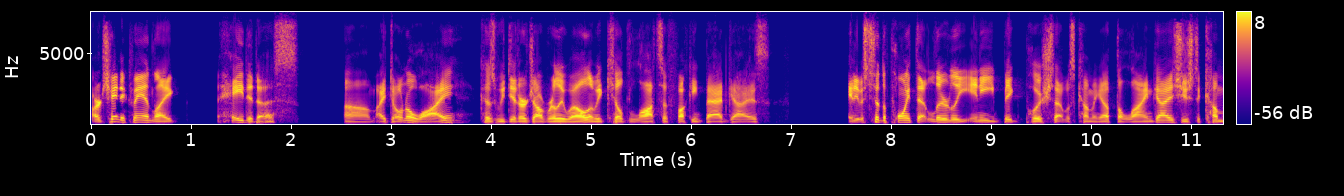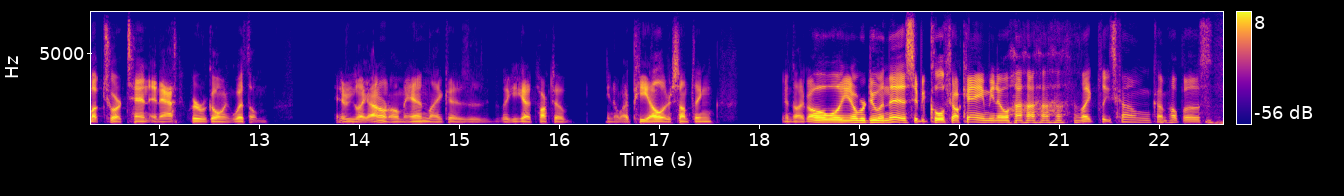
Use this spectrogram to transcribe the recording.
our chain of command like hated us. Um, I don't know why, because we did our job really well and we killed lots of fucking bad guys. And it was to the point that literally any big push that was coming up, the line guys used to come up to our tent and ask if we were going with them. And we'd be like, I don't know, man. Like, uh, like you got to talk to, you know, my PL or something. And they're like, oh, well, you know, we're doing this. It'd be cool if y'all came, you know, ha ha ha. ha. Like, please come, come help us.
